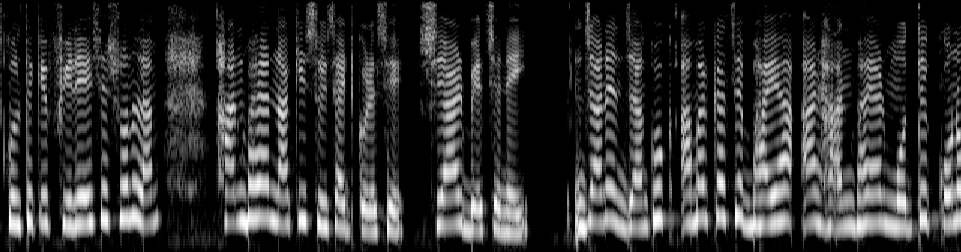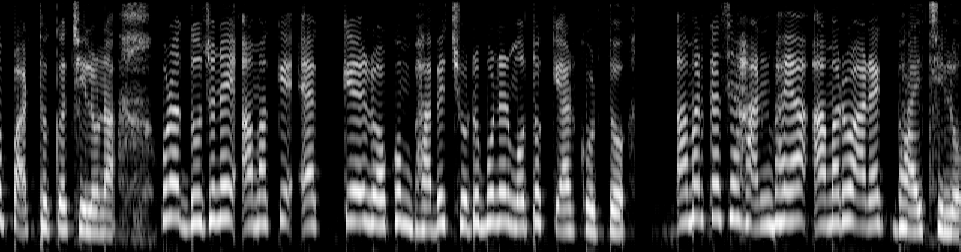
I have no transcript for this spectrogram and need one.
স্কুল থেকে ফিরে এসে শুনলাম, হান ভাইয়া নাকি সুইসাইড করেছে, সে আর বেঁচে নেই। জানেন জাঙ্কুক, আমার কাছে ভাইয়া আর হান ভাইয়ার মধ্যে কোনো পার্থক্য ছিল না। ওরা দুজনেই আমাকে একে রকম ভাবে ছোট বোনের মতো কেয়ার করত। আমার কাছে হান ভাইয়া আমারও আর এক ভাই ছিল।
